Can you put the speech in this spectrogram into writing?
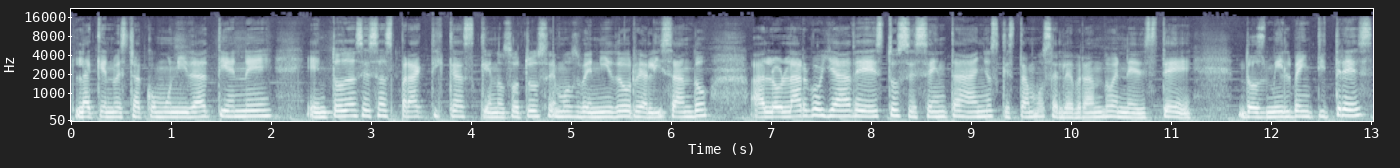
la que nuestra comunidad tiene en todas esas prácticas que nosotros hemos venido realizando a lo largo ya de estos 60 años que estamos celebrando en este 2023.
